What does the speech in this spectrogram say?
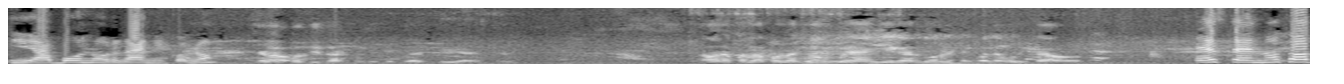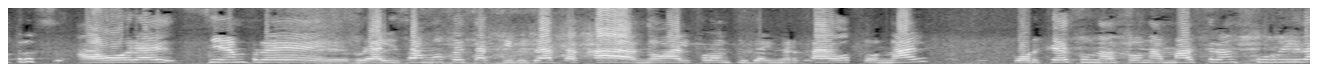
y abono orgánico, ¿no? Se va a continuar con este tipo de actividades. Ahora, para la población puedan llegar, ¿dónde se encuentran ubicados? Este, nosotros ahora siempre realizamos esta actividad acá, ¿no? Al frente del mercado zonal, porque es una zona más transcurrida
